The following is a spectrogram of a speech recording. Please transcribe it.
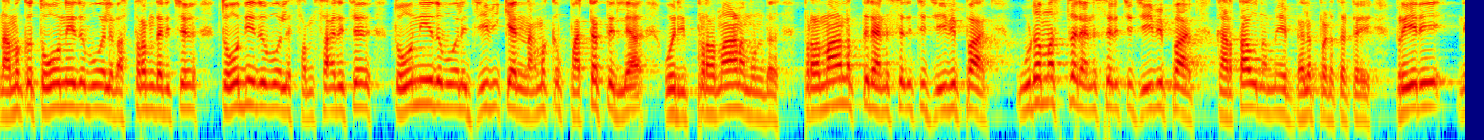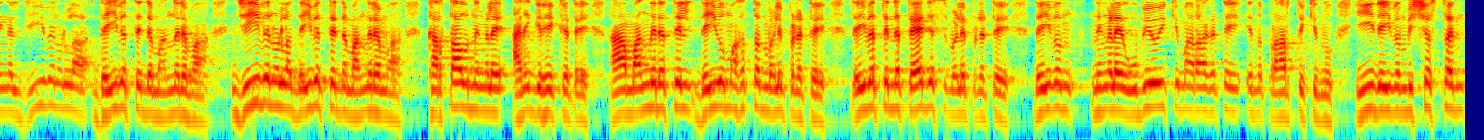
നമുക്ക് തോന്നിയതുപോലെ വസ്ത്രം ധരിച്ച് തോന്നിയതുപോലെ സംസാരിച്ച് തോന്നിയതുപോലെ ജീവിക്കാൻ നമുക്ക് പറ്റത്തില്ല ഒരു പ്രമാണമുണ്ട്. പ്രമാണത്തിനനുസരിച്ച് ജീവിപ്പാൻ ഉടമസ്ഥരനുസരിച്ച് ജീവിപ്പാൻ കർത്താവ് നമ്മെ ബലപ്പെടുത്തട്ടെ. പ്രിയരെ നിങ്ങൾ ജീവനുള്ള ദൈവത്തിന്റെ മന്ദിരമാ. ജീവനുള്ള ദൈവത്തിന്റെ മന്ദിരമാ. കർത്താവ് നിങ്ങളെ അനുഗ്രഹിക്കട്ടെ. ആ മന്ദിരത്തിൽ ദൈവമഹത്വം വെളിപ്പെടട്ടെ. ദൈവത്തിന്റെ തേജസ് വെളിപ്പെടട്ടെ. ദൈവം നിങ്ങളെ ഉപയോഗിക്കുമാറാകട്ടെ എന്ന് പ്രാർത്ഥിക്കുന്നു. ഈ ദൈവം വിശ്വസ്തൻ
